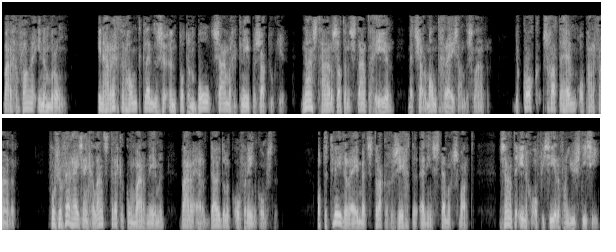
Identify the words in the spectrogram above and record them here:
waren gevangen in een wrong. In haar rechterhand klemde ze een tot een bol samengeknepen zakdoekje. Naast haar zat een statige heer, met charmant grijs aan de slapen. De kok schatte hem op haar vader. Voor zover hij zijn gelaatstrekken kon waarnemen, waren er duidelijk overeenkomsten. Op de tweede rij, met strakke gezichten en in stemmig zwart, zaten enige officieren van justitie,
